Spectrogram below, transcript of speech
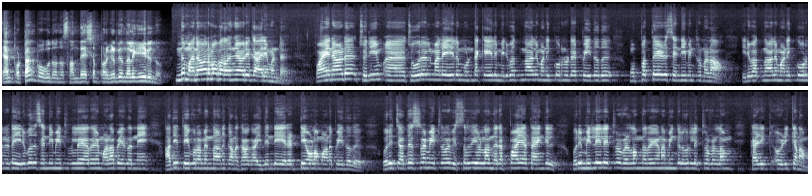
ഞാൻ പൊട്ടാൻ പോകുന്നു എന്ന സന്ദേശം പ്രകൃതി നൽകിയിരുന്നു. ഇന്ന് മനോരമ പറഞ്ഞ ഒരു കാര്യമുണ്ട്. വയനാട് ചുരിയും ചൂരൽമലയിലും മുണ്ടക്കയിലും ഇരുപത്തിനാല് മണിക്കൂറിനിടെ പെയ്തത് മുപ്പത്തേഴ് സെന്റിമീറ്റർ മഴ. ഇരുപത്തിനാല് മണിക്കൂറിനിടെ ഇരുപത് സെന്റിമീറ്ററിലേറെ മഴ പെയ്തന്നെ അതിതീവ്രമെന്നാണ് കണക്കാക്കുക. ഇതിന്റെ ഇരട്ടിയോളമാണ് പെയ്തത്. ഒരു ചതുശ്ര മീറ്റർ വിസ്തൃതിയുള്ള നിരപ്പായ ടാങ്കിൽ ഒരു മില്ലി ലിറ്റർ വെള്ളം നിറയണമെങ്കിൽ ഒരു ലിറ്റർ വെള്ളം കഴി ഒഴിക്കണം.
